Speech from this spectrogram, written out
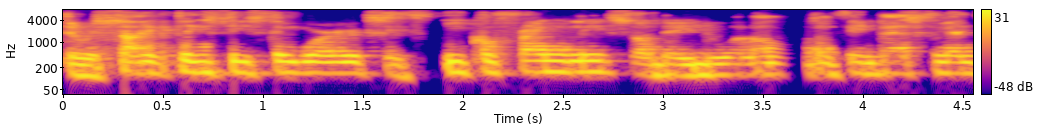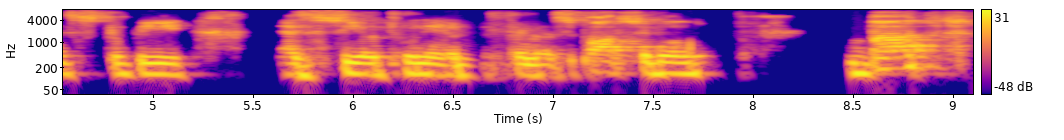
the recycling system works. It's eco-friendly, so they do a lot of investments to be as CO2 neutral as possible. But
